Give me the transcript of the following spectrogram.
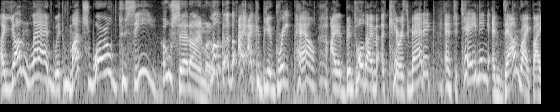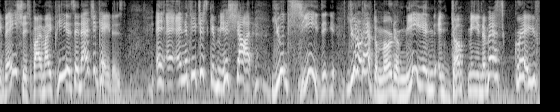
A young lad with much world to see. Who said I'm a. Look, I, I could be a great pal. I have been told I'm charismatic, entertaining, and downright vivacious by my peers and educators. And, and if you just give me a shot, you'd see that you you don't have to murder me and, and dump me in a mass grave.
